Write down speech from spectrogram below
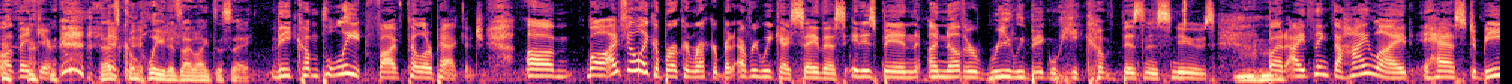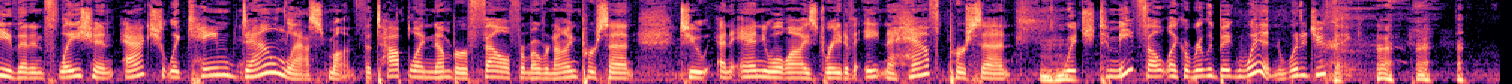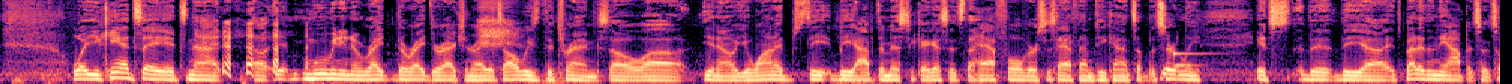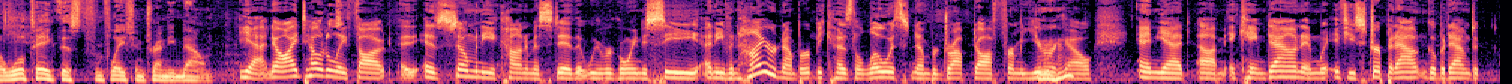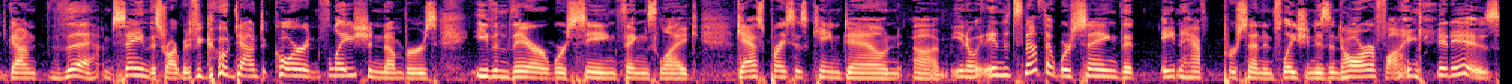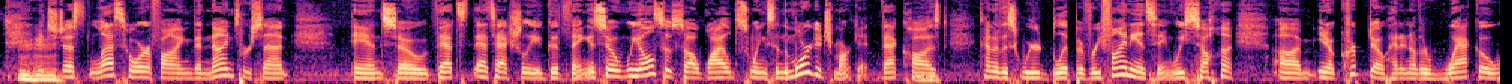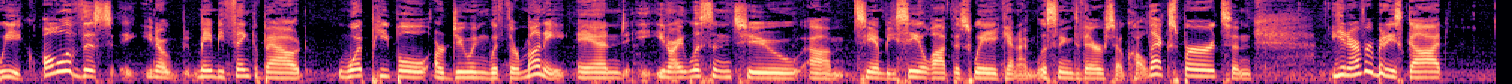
well, thank you. That's complete, as I like to say. The complete five pillar package. Um, well, I feel like a broken record, but every week I say this. It has been another really big week of business news. Mm-hmm. But I think the highlight has to be that inflation actually came down last month. The top line number fell from over 9% to an annualized rate of 8.5%, percent mm-hmm. which to me felt like a really big win. What did you think? well, you can't say it's not uh, it moving in the right the right direction, right? It's always the trend. So uh, you know, you want to be optimistic. I guess it's the half full versus half empty concept, but certainly it's the the uh, it's better than the opposite. So we'll take this inflation trending down. Yeah, no, I totally thought, as so many economists did, that we were going to see an even higher number because the lowest number dropped off from a year mm-hmm. ago, and yet um, it came down. And if you strip it out and go down to down the, I'm saying this wrong, but if you go down to core inflation numbers, even there we're seeing things like gas prices came down. Um, you know, and it's not that we're saying that eight and a half percent inflation isn't horrifying. It is. Mm-hmm. It's just less horrifying than nine percent. And so that's that's actually a good thing. And so we also saw wild swings in the mortgage market that caused mm-hmm. kind of this weird blip of refinancing. We saw, um, you know, crypto had another wacko week. All of this, you know, made me think about what people are doing with their money. And, you know, I listened to um, CNBC a lot this week, and I'm listening to their so called experts. And, you know, everybody's got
